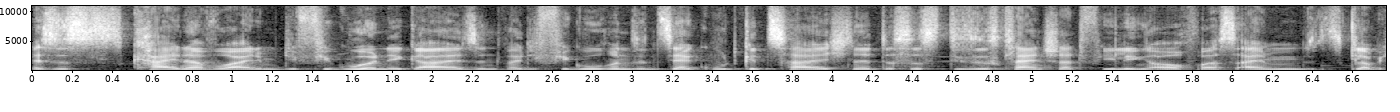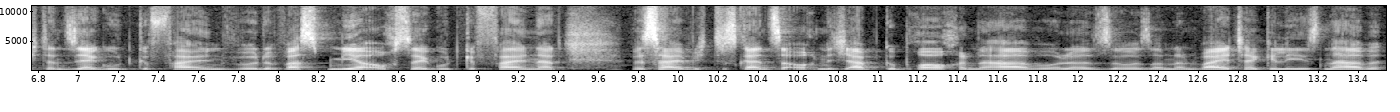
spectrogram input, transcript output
es ist keiner, wo einem die Figuren egal sind, weil die Figuren sind sehr gut gezeichnet. Das ist dieses Kleinstadt-Feeling auch, was einem, glaube ich, dann sehr gut gefallen würde, was mir auch sehr gut gefallen hat, weshalb ich das Ganze auch nicht abgebrochen habe oder so, sondern weitergelesen habe.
